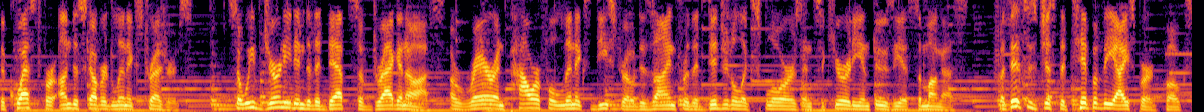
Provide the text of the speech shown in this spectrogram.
The quest for undiscovered Linux treasures. So we've journeyed into the depths of Dragon OS, a rare and powerful Linux distro designed for the digital explorers and security enthusiasts among us. But this is just the tip of the iceberg, folks.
